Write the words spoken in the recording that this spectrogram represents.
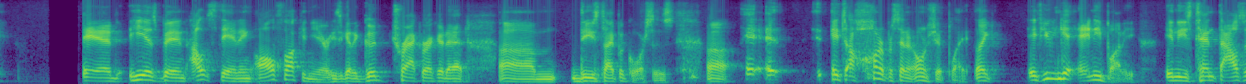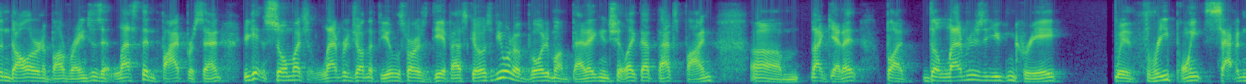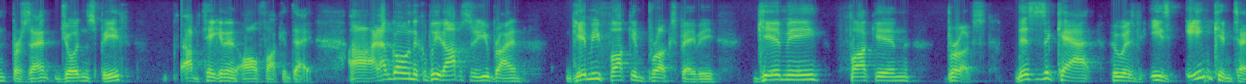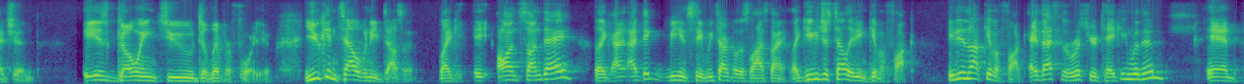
and he has been outstanding all fucking year. He's got a good track record at um, these type of courses. Uh, it, it, it's a hundred percent an ownership play. Like if you can get anybody in these ten thousand dollar and above ranges at less than five percent, you're getting so much leverage on the field as far as DFS goes. If you want to avoid him on betting and shit like that, that's fine. Um, I get it, but the leverage that you can create with three point seven percent Jordan Spieth, I'm taking it all fucking day. Uh, and I'm going the complete opposite of you, Brian. Give me fucking Brooks, baby. Give me fucking Brooks. This is a cat who is he's in contention, is going to deliver for you. You can tell when he doesn't. Like it, on Sunday, like I, I, think me and Steve, we talked about this last night. Like you can just tell he didn't give a fuck. He did not give a fuck, and that's the risk you're taking with him. And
